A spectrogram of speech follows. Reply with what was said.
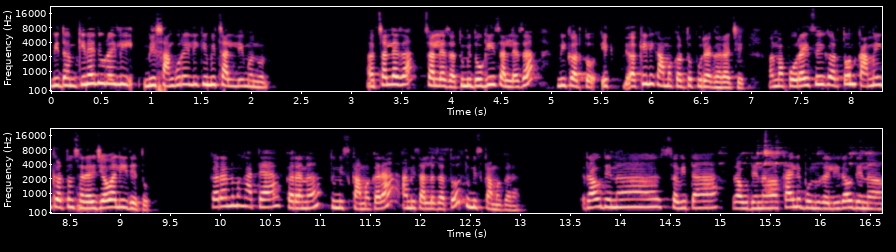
मी धमकी नाही देऊ राहिली. मी सांगू राहिली की मी चालली म्हणून. चालल्या जा. चालल्या जा. तुम्ही दोघेही चालल्या जा. मी करतो. एक अकेली कामं करतो पुऱ्या घराचे. आणि मग पोरायचंही करतो आणि कामही करतो सगळ्याला जेवायलाही देतो. करा ना मग आता. करा ना. तुम्हीच कामं करा. आम्ही चाललं जातो. तुम्हीच कामं करा. राहू दे ना सविता राहू दे ना. कायले बोलू राहिली? राहू दे ना.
